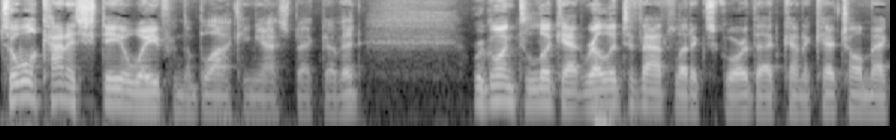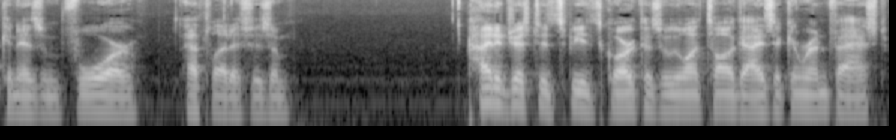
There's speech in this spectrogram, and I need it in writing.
So we'll kind of stay away from the blocking aspect of it. We're going to look at relative athletic score, that kind of catch all mechanism for athleticism. Height adjusted speed score, because we want tall guys that can run fast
